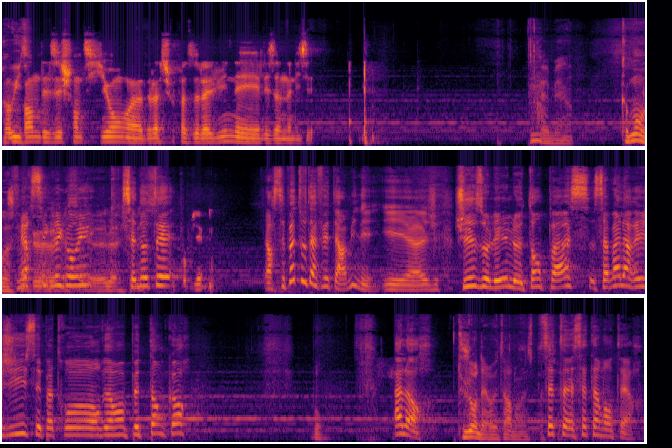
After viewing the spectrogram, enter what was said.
Ah oui. reprendre des échantillons euh, de la surface de la Lune et les analyser. Très bien. Comment on va faire Merci Grégory, c'est noté. Alors c'est pas tout à fait terminé. Et euh, je, je suis désolé, le temps passe. Ça va la régie? C'est pas trop environ un peu de temps encore? Bon. Alors, Toujours des retards dans l'espace. cet, cet inventaire.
